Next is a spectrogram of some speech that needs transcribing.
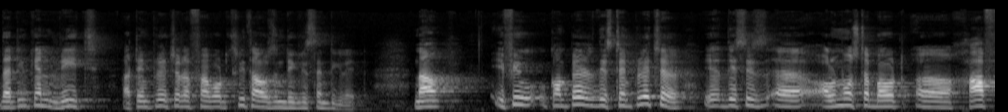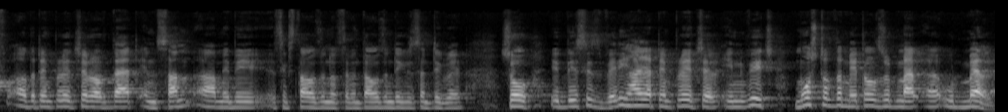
that you can reach a temperature of about 3000 degree centigrade. Now, if you compare this temperature this is almost about half the temperature of that in sun maybe 6000 or 7000 degree centigrade so, this is very high a temperature in which most of the metals would, mel uh, would melt.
